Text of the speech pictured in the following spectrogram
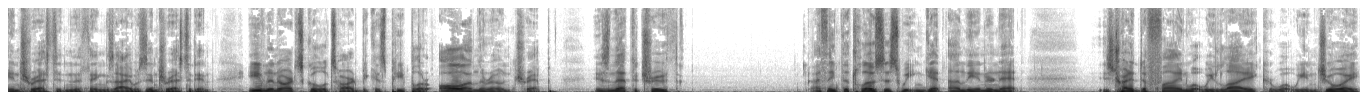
interested in the things I was interested in. Even in art school, it's hard because people are all on their own trip. Isn't that the truth? I think the closest we can get on the internet is try to define what we like or what we enjoy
